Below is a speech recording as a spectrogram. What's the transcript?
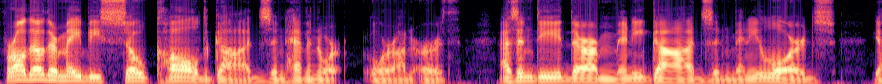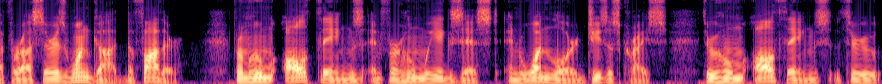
For although there may be so called gods in heaven or, or on earth, as indeed there are many gods and many lords, yet for us there is one God, the Father, from whom all things and for whom we exist, and one Lord, Jesus Christ, through whom all things through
